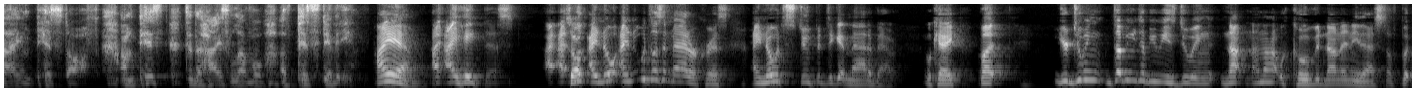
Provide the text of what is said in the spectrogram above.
I am pissed off. I'm pissed to the highest level of pistivity. I am. I, I hate this. I, I, So- look, I know. I know it doesn't matter, Chris. I know it's stupid to get mad about. Okay, but you're doing WWE is doing not not, not with COVID, not any of that stuff, but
